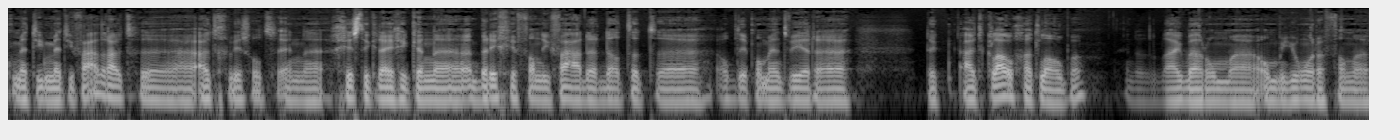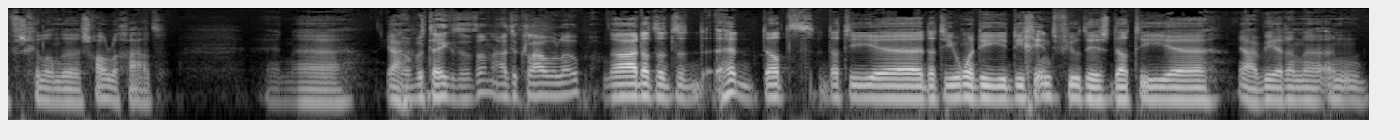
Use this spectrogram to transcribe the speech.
met, die, met die vader uit, eh, uitgewisseld. En gisteren kreeg ik een, een, berichtje van die vader dat het op dit moment weer de, uit de klauw gaat lopen. En dat het blijkbaar om, om jongeren van verschillende scholen gaat. En, ja. Wat betekent dat dan, uit de klauwen lopen? Nou, dat, het, dat, dat, die, dat die jongen die, die geïnterviewd is, dat die ja, weer een, een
